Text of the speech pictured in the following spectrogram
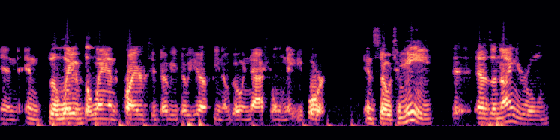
and, and the lay of the land prior to WWF, you know, going national in '84. And so, to me, as a nine-year-old,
